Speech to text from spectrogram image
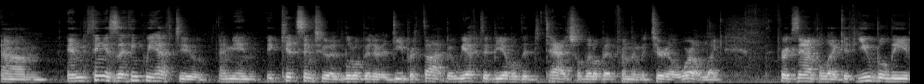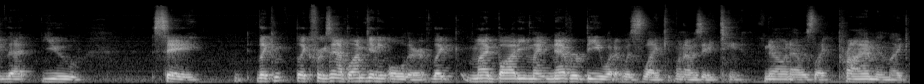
Um, and the thing is, I think we have to. I mean, it gets into a little bit of a deeper thought, but we have to be able to detach a little bit from the material world. Like, for example, like if you believe that you say, like, like for example, I'm getting older. Like my body might never be what it was like when I was 18. You know, and I was like prime and like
